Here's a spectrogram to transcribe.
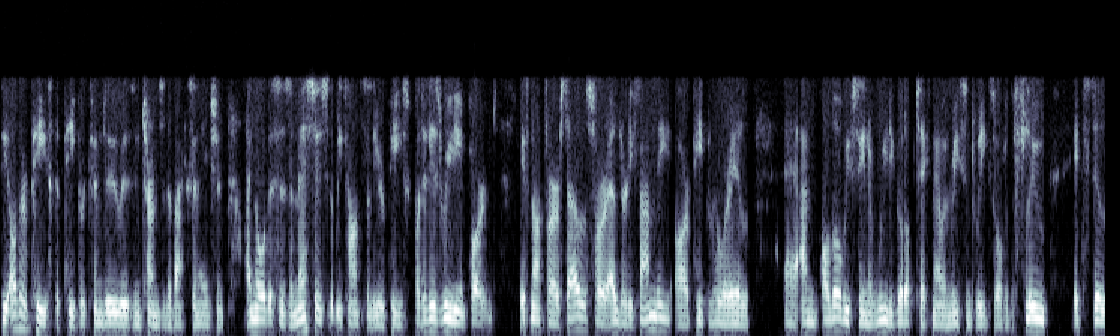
The other piece that people can do is in terms of the vaccination. I know this is a message that we constantly repeat, but it is really important, if not for ourselves, for our elderly family or people who are ill. Uh, and although we've seen a really good uptick now in recent weeks over the flu, it's still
